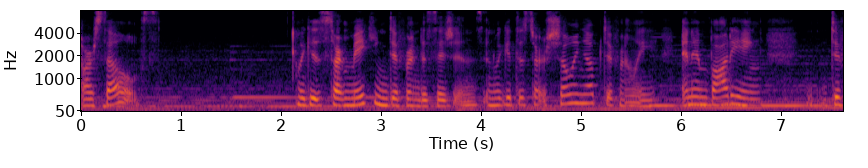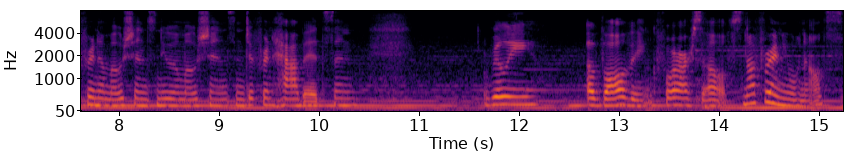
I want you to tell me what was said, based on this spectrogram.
ourselves. We get to start making different decisions and we get to start showing up differently and embodying different emotions, new emotions, and different habits, and really evolving for ourselves, not for anyone else,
